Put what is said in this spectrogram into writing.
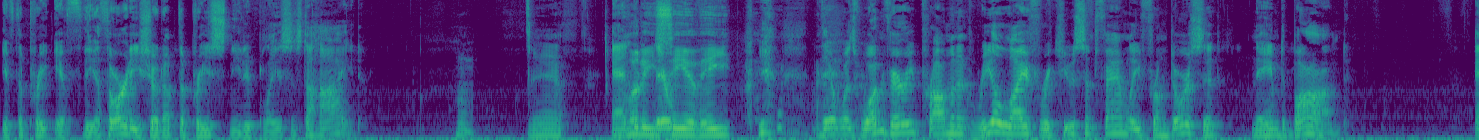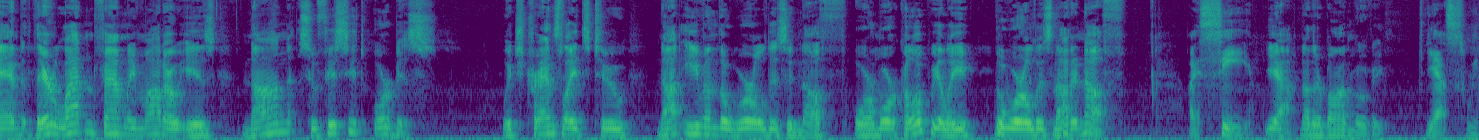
if the pre- if the authorities showed up, the priests needed places to hide. Hmm. Yeah, and Bloody there, C of E. there was one very prominent real life recusant family from Dorset named Bond. And their Latin family motto is Non sufficit orbis, which translates to Not even the world is enough, or more colloquially, The world is not enough. I see. Yeah, another Bond movie. Yes, we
